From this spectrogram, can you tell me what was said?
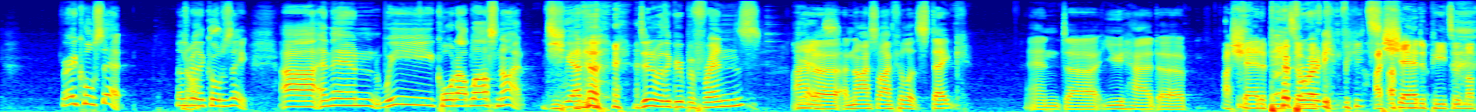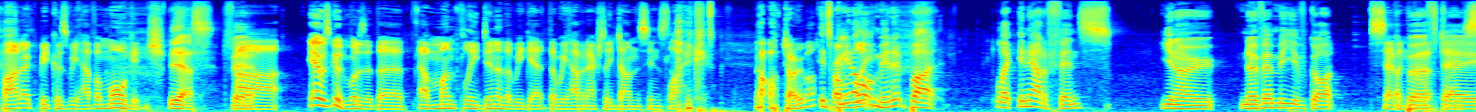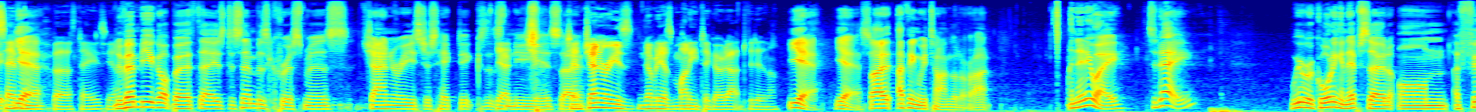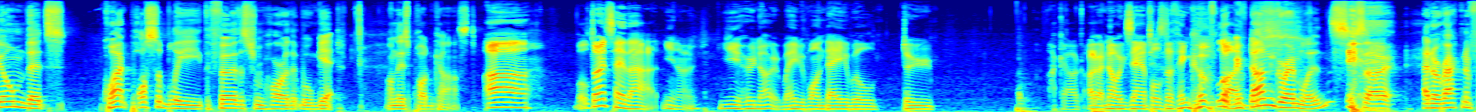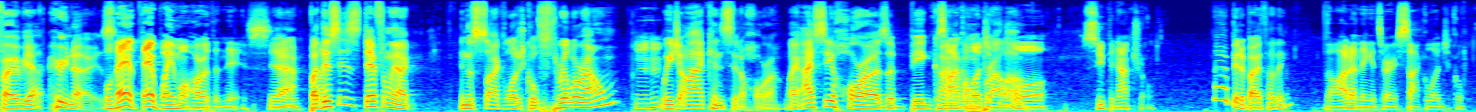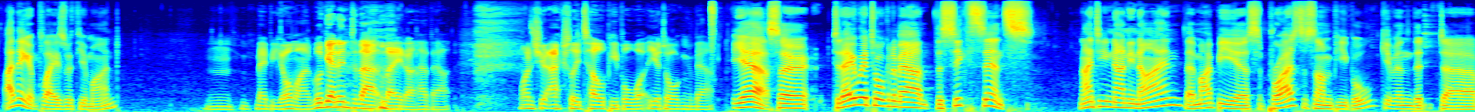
very cool set. That was really cool to see. Uh, and then we caught up last night. We had a dinner with a group of friends. I had a, a nice eye fillet steak, and uh, you had a I shared a pizza. pepperoni with, pizza. I shared a pizza with my partner because we have a mortgage. yes, fair. Uh, Yeah, it was good. What is it? The our monthly dinner that we get that we haven't actually done since like October. It's probably. been a hot minute, but like in our defense, you know, November you've got seven birthday, birthdays. Seven yeah. birthdays. Yeah. November you got birthdays, December's Christmas, January is just hectic because it's yeah, the New Year. So Jan- January is nobody has money to go out for dinner. yeah, yeah. So I, I think we timed it all right. And anyway, today we're recording an episode on a film that's quite possibly the furthest from horror that we'll get on this podcast. Uh well, don't say that. You know, you who know? Maybe one day we'll do. Okay, I I got no examples to think of. Look, but- we've done Gremlins, so and Arachnophobia. Who knows? Well, they're they're way more horror than this. Yeah, but Like- this is definitely like in the psychological thriller realm, Mhm. which I consider horror. Like I see horror as a big kind of umbrella. or supernatural? No, a bit of both, I think. No, I don't think it's very psychological. I think it plays with your mind. Mm, maybe your mind. We'll get into that later. How about? once you actually tell people what you're talking about? Yeah, so today we're talking about The Sixth Sense, 1999. That might be a surprise to some people, given that uh,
